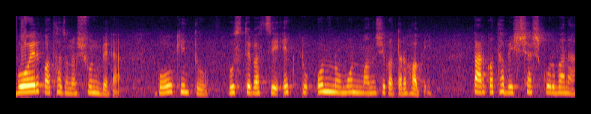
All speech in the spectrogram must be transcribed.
বউয়ের কথা যেন শুনবে না। বউ কিন্তু বুঝতে পারছি একটু অন্য মন মানসিকতার হবে। তার কথা বিশ্বাস করবা না,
